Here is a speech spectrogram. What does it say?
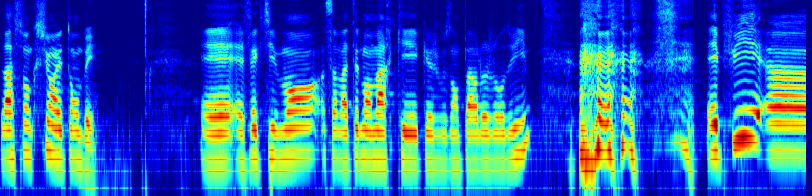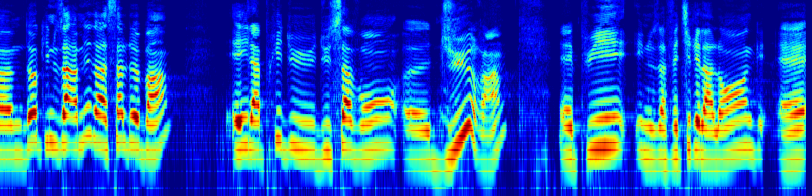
la sanction est tombée. Et effectivement, ça m'a tellement marqué que je vous en parle aujourd'hui. et puis, euh, donc, il nous a amenés dans la salle de bain et il a pris du, du savon dur. Hein, et puis, il nous a fait tirer la langue et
